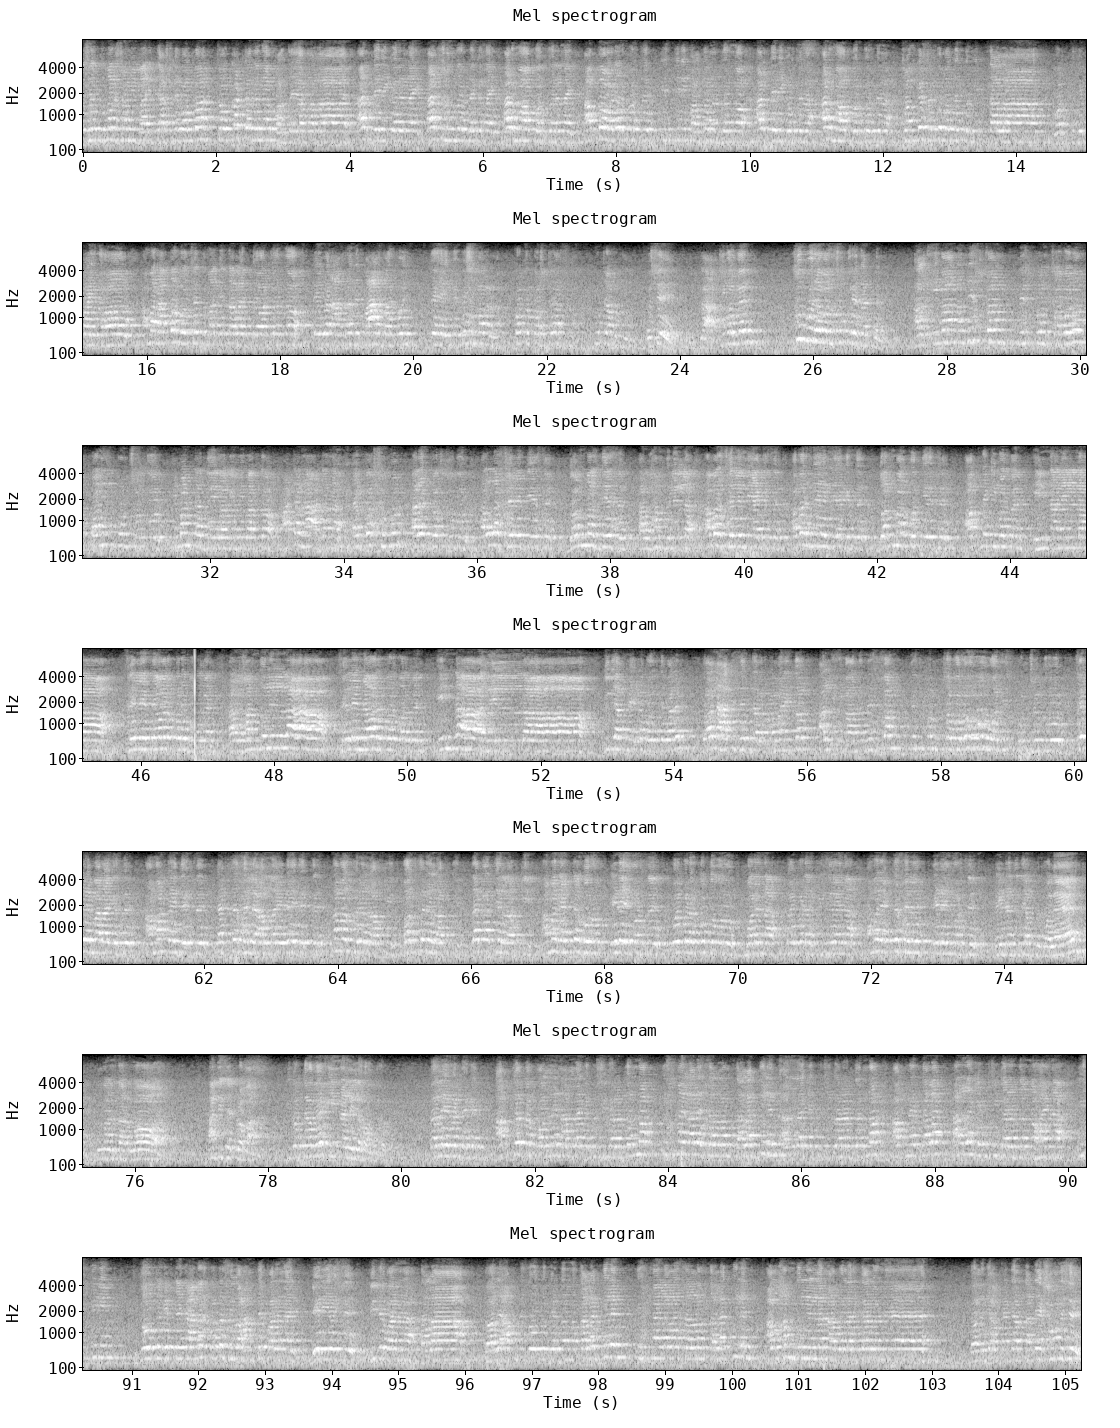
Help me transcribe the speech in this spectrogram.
বলছে, তোমার স্বামী বাড়িতে আসলে বলবা চৌকাটটা যেন পাল্টাইয়া পালায় আর দেরি করে নাই, আর সুন্দর দেখে নাই, আর মহব্বত করে নাই। আব্বা অর্ডার করছে স্ত্রী পাল্টানোর জন্য, আর দেরি করছে না, আর মহব্বত করছে না। সঙ্গে সঙ্গে বলছে, তুমি তালাক, ঘর থেকে বাইর হও। আমার আব্বা বলছে, তোমাকে তালাক দেওয়ার জন্য। এবার আমরা যে বারবার কই, যে এইটা বেশি পাবো না, কত কষ্ট আছে, মোটামুটি। বুঝছে না, কি বলবেন? শুকুর এবং শুকুরে থাকবেন। আল ইমান নিষ্কন ইমানটা দুই ভাগে বিভক্ত আটা না আটা না, এক ভাগ শুকুর আর এক ভাগ শুকুর। আল্লাহ ছেলে দিয়েছে জন্মাল দিয়েছে, আলহামদুলিল্লাহ। আবার ছেলে নিয়ে গেছে, আবার মেয়ে নিয়ে গেছে জন্মাল করে দিয়েছে। আপনি কি বলবেন? ইন্নালিল্লাহ ছেলে দেওয়ার পরে বলবেন, আলহামদুলিল্লাহ। ছেলে নেওয়ার পরে বলবেন ইন্নালিল্লাহ যদি আপনি এটা বলতে পারেন, তাহলে হাদিসের দ্বারা প্রমাণিত আল ইমান সবরু ওয়া নিসফুন শুকুর ছেলে মারা গেছে আমারটাই দেখছে, একটা ছেলে আল্লাহ এটাই দেখছে আমার পড়ে লাভ কি, হজ করে লাভ কি, জাকাত দিয়ে লাভ কি, আমার একটা গরু এটাই মরছে, ওই পাড়ার কত গরু মরে না, ওই পাড়ার কিছু হয় না, আমার একটা ছেলে এটাই মরছে। এটা যদি আপনি বলেন, ইমানদার নয়। হাদিসের প্রমাণ। কি করতে হবে? ইন্নালিল্লাহ তাহলে এবার দেখেন আত্মীয়তা করলেন আল্লাহকে খুশি করার জন্য, ইসমাইল আলাইহিস সালাম তালাক দিলেন আল্লাহকে খুশি করার জন্য আপনার তালাক আল্লাহকে খুশি করার জন্য হয় না স্ত্রী যৌতুকের টাকা আনার কথা ছিল আনতে পারে নাই দেরি হয়েছে দিতে পারে না তালাক তাহলে আপনি যৌতুকের জন্য তালাক দিলেন ইসমাইল আলাইহিস সালাম তালাক দিলেন আলহামদুলিল্লাহ না বলার কারণে তাহলে কি আপনাকে আর তাতে এক সমান হয়েছে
